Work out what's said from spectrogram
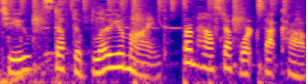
to Stuff to Blow Your Mind from HowStuffWorks.com.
